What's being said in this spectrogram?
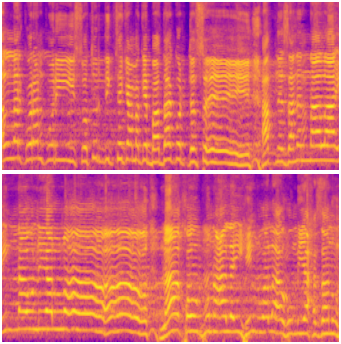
আল্লাহর কোরআন পড়ি, চতুর্দিক থেকে আমাকে বাধা করতেছে। আপনি জানেন না, লা ইন্না আল্লাহ লা খাউফুন আলাইহিম ওয়ালা হুম ইয়াহজানুন।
